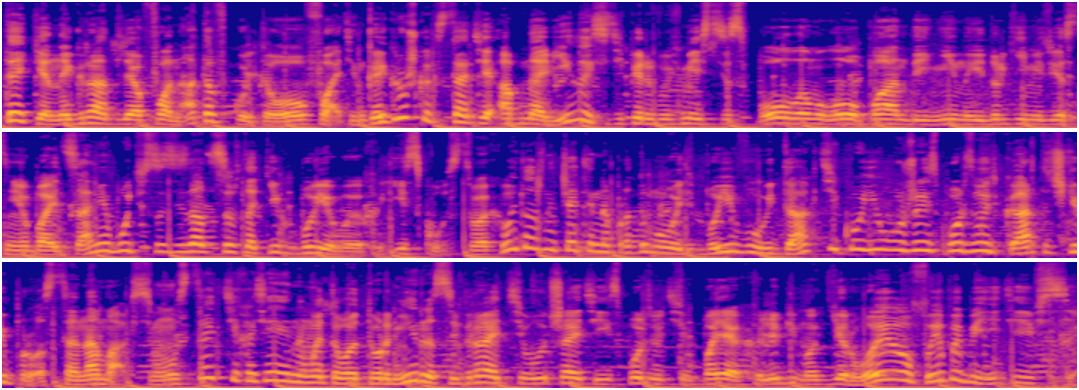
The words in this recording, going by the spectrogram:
Tekken игра для фанатов культового файтинга. Игрушка, кстати, обновилась, и теперь вы вместе с Полом, Ло, Пандой, Ниной и другими известными бойцами будете состязаться в таких боевых искусствах. Вы должны тщательно продумывать боевую тактику и уже использовать карточки просто на максимум. Станьте хозяином этого турнира, собирайте, улучшайте и используйте в боях любимых героев и победите всех.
